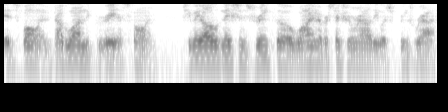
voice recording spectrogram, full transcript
It is fallen. Babylon the Great has fallen. She made all the nations drink the wine of her sexual immorality, which brings wrath.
